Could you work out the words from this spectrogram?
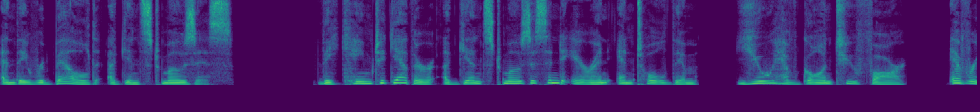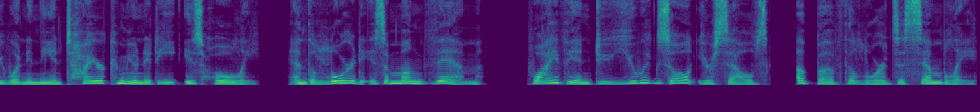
and they rebelled against Moses. They came together against Moses and Aaron and told them, You have gone too far. Everyone in the entire community is holy, and the Lord is among them. Why then do you exalt yourselves above the Lord's assembly?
